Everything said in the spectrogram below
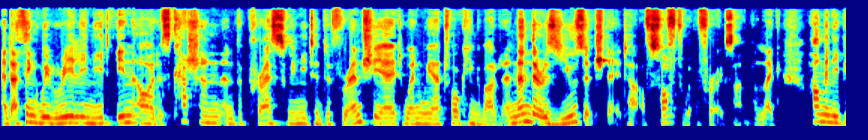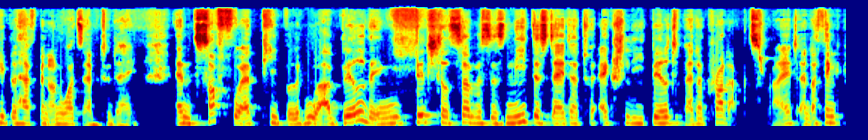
And I think we really need in our discussion and the press, we need to differentiate when we are talking about it. And then there is usage data of software, for example, like how many people have been on WhatsApp today? And software people who are building digital services need this data to actually build better products, right? And I think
